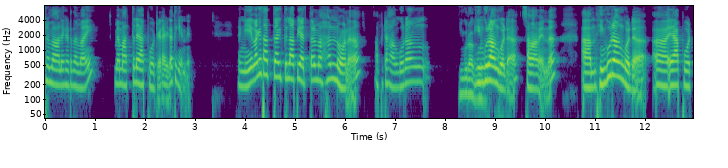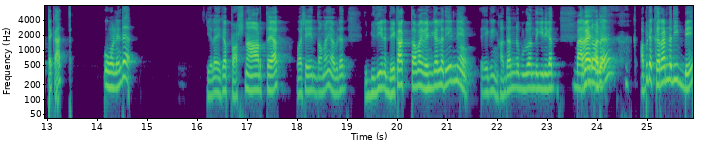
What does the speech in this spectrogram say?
ප්‍රමාණකට තමයි මෙ මත්තල පෝටට ඇවිට තියෙන්නේ. ඒ වගේ තත්ත්වයක් තුලා අපි ඇත්තර මහන්න ඕන. අපිට හංගුරං හිංගුරංගොඩ සමාවෙන්න හිංගුරංගොඩ එයා පෝට්ටකත් ඕනෙද? කියලා එක ප්‍රශ්නාර්ථයක් වශයෙන් තමයි අපිටත් බිලියන දෙකක් තමයි වෙන් කල්ල තියෙන්නේ. ඒකින් හදන්න පුළුවන්ද කියනකත් බලන්න අපිට කරන්න තිබ්බේ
